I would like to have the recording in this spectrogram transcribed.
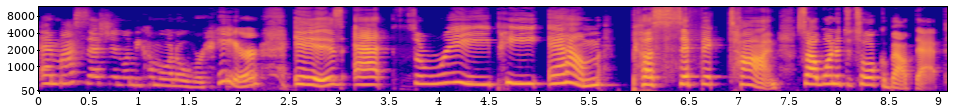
And my session, let me come on over here, is at 3 p.m. Pacific time. So I wanted to talk about that.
